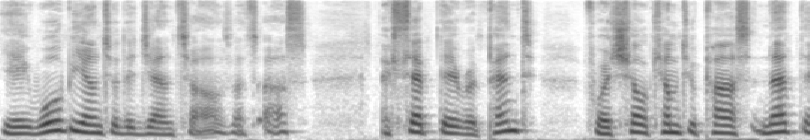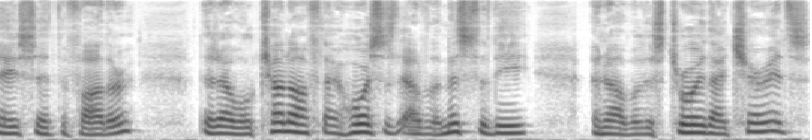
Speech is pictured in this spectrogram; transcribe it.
Yea, woe be unto the Gentiles, that's us, except they repent, for it shall come to pass in that day, saith the Father, that I will cut off thy horses out of the midst of thee, and I will destroy thy chariots,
